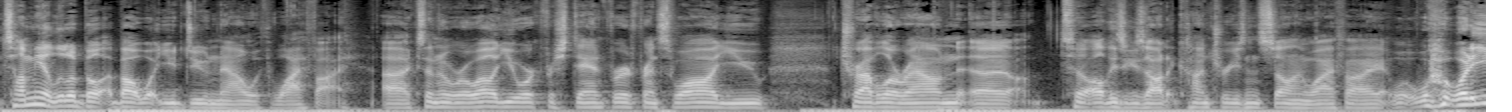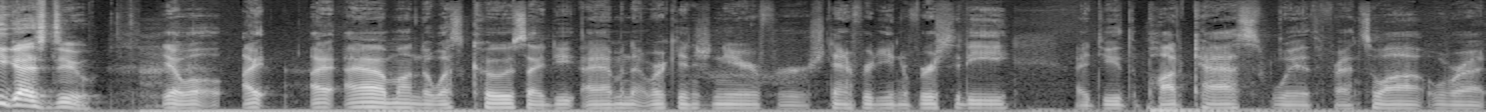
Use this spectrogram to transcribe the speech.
tell me a little bit about what you do now with Wi-Fi. Because uh, I know Rowell, you work for Stanford. Francois, you travel around uh, to all these exotic countries installing Wi-Fi. What, what do you guys do? Yeah, well, I, I, I am on the West Coast. I do. I am a network engineer for Stanford University. I do the podcast with Francois over at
